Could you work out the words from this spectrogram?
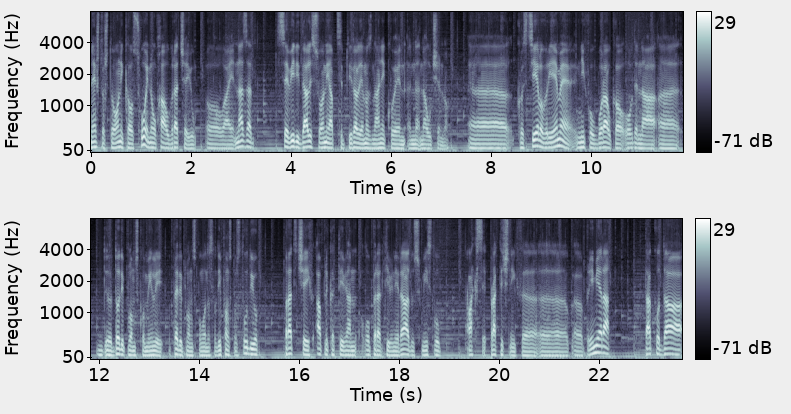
nešto što oni kao svoj know-how vraćaju ovaj, nazad, se vidi da li su oni akceptirali jedno znanje koje je naučeno. E, kroz cijelo vrijeme njihovog boravka ovdje na e, dodiplomskom ili prediplomskom, odnosno diplomskom studiju, pratit će ih aplikativan operativni rad u smislu prakse, praktičnih e, e, primjera, tako da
